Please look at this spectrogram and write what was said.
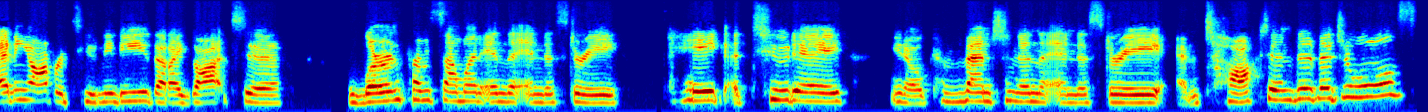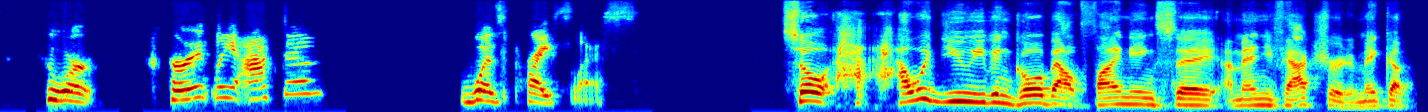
any opportunity that I got to learn from someone in the industry, take a two day, you know, convention in the industry and talk to individuals who are currently active was priceless. So, h- how would you even go about finding, say, a manufacturer to make up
